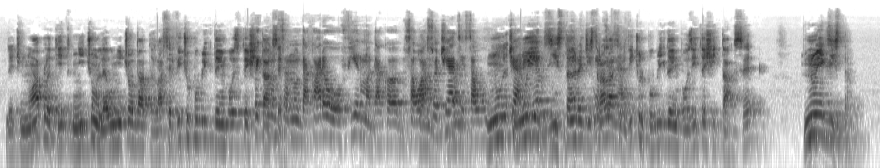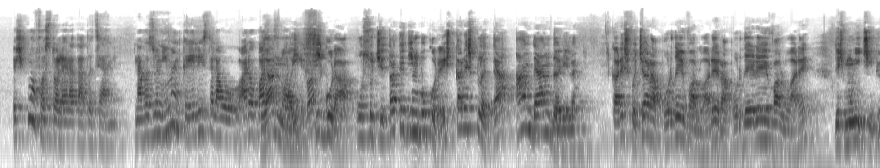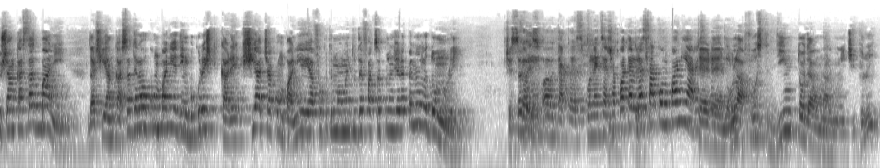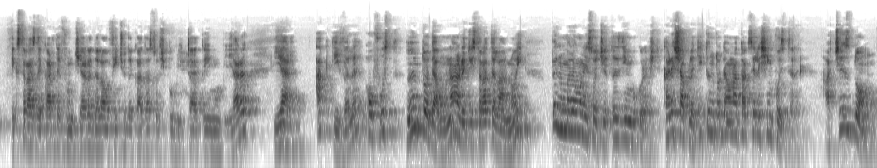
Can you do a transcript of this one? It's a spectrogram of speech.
Deci nu a plătit niciun leu niciodată la Serviciul Public de Impozite și Pe cum Taxe. să nu, dacă are o firmă dacă, sau o Doamne, asociație doamne, sau nu, ce are nu el, există înregistrat la menționat. Serviciul Public de Impozite și Taxe. Nu există. Păi și cum a fost tolerat atâția ani? N-a văzut nimeni că el este la o, are o bază La noi sportivă? figura o societate din București care își plătea an de an dările, care își făcea raport de evaluare, raport de reevaluare, deci municipiul și-a încasat banii, dar și i-a încasat de la o companie din București, care și acea companie i-a făcut în momentul de față plângere penală domnului. Ce să Că, vezi? uh, dacă spuneți așa, poate Deci, lăsa compania respectivă. Terenul a fost din totdeauna al municipiului, extras de carte funciară de la Oficiul de Cadastru și Publicitate Imobiliară, iar activele au fost întotdeauna înregistrate la noi pe numele unei societăți din București, care și-a plătit întotdeauna taxele și impozitele. Acest domn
